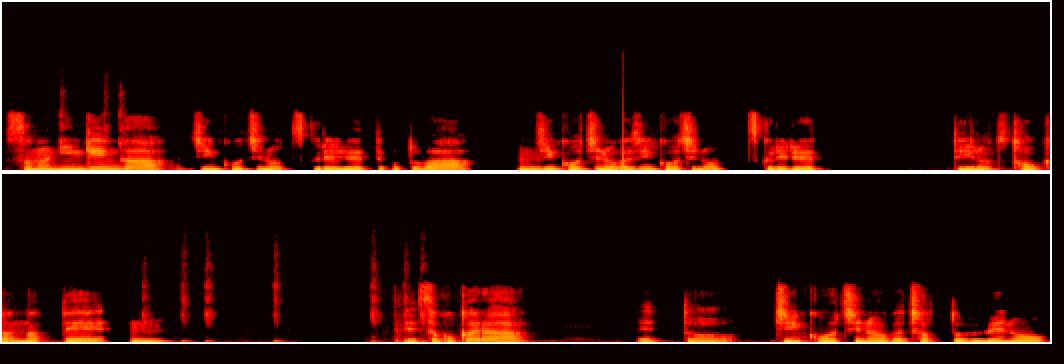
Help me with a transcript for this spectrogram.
その人間が人工知能を作れるってことは、うん。人工知能が人工知能を作れるっていうのと等価になって、うん。でそこから、えっと、人工知能がちょっと上の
